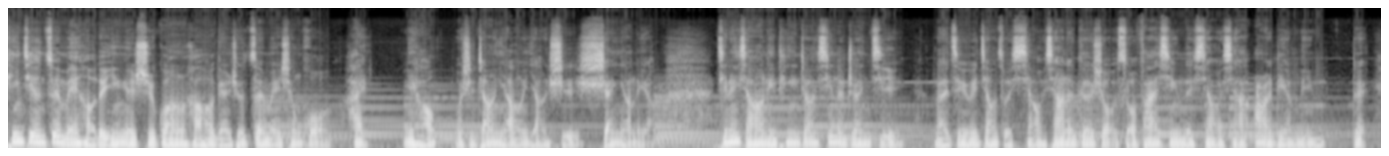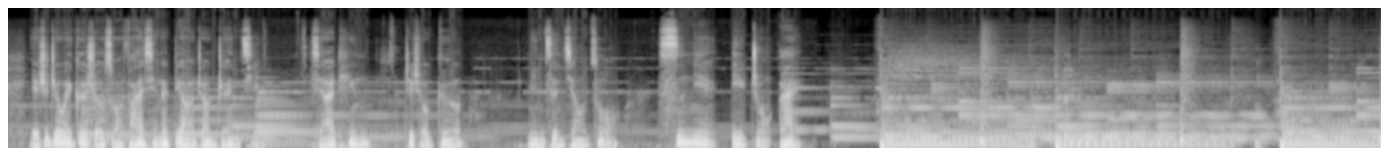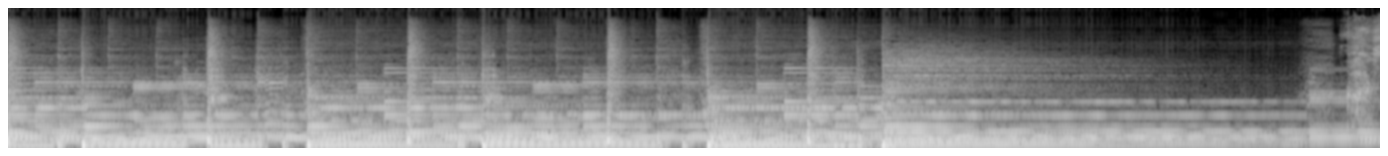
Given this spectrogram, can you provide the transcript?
听见最美好的音乐时光，好好感受最美生活。嗨，你好，我是张扬，杨是山羊的羊。今天想要你听一张新的专辑，来自一位叫做小霞的歌手所发行的《小霞二点零》，对，也是这位歌手所发行的第二张专辑。先来听这首歌，名字叫做《思念一种爱》。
